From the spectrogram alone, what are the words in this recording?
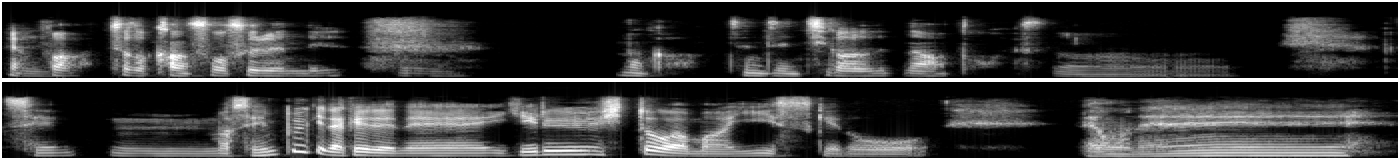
やっぱちょっと乾燥するんで、なんか全然違うなと思います。うん。せん、うん、まあ、扇風機だけでね、いける人はまあいいっすけど、でもね、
